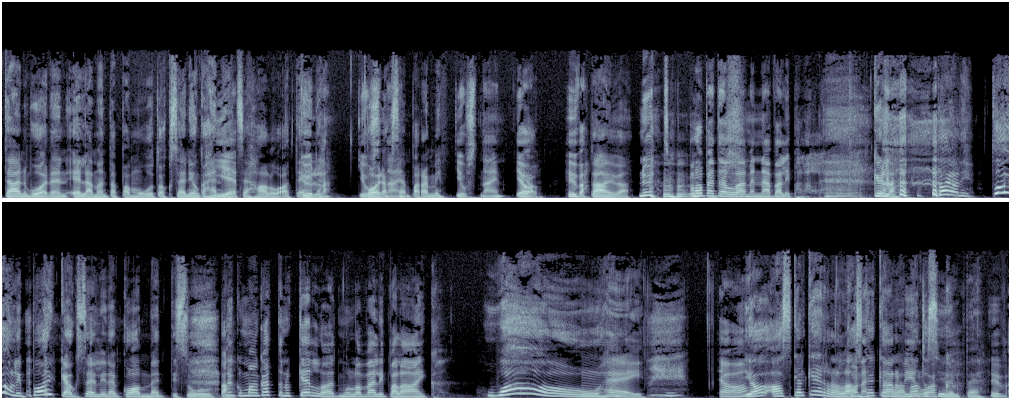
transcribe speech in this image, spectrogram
tämän vuoden elämäntapamuutokseen, jonka hän Jep. itse haluaa tehdä. Kyllä, just Voidakseen näin. paremmin. Just näin. Joo, Joo. hyvä. Tää on hyvä. Nyt lopetellaan ja mennään välipalalle. Kyllä. toi, oli, toi oli poikkeuksellinen kommentti sulta. No kun mä oon kattonut kelloa, että mulla on välipala aika. Wow, hei. Joo. Joo, askel kerralla, Kone askel kerralla. Mä oon tosi ylpeä. Hyvä.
